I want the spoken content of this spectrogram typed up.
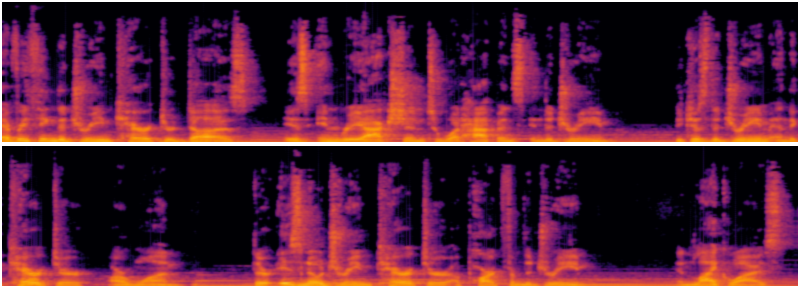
everything the dream character does is in reaction to what happens in the dream, because the dream and the character are one. There is no dream character apart from the dream. And likewise,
